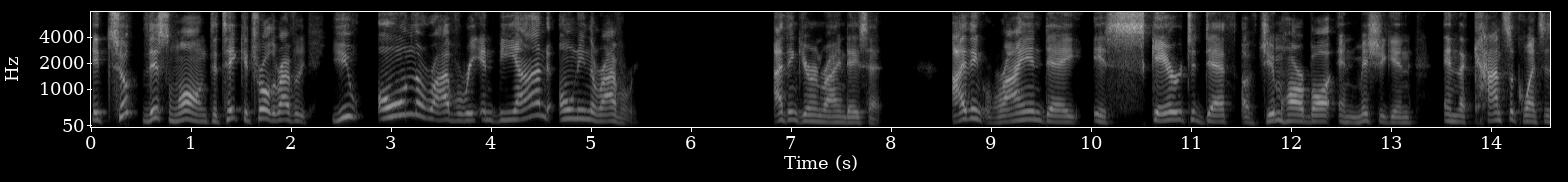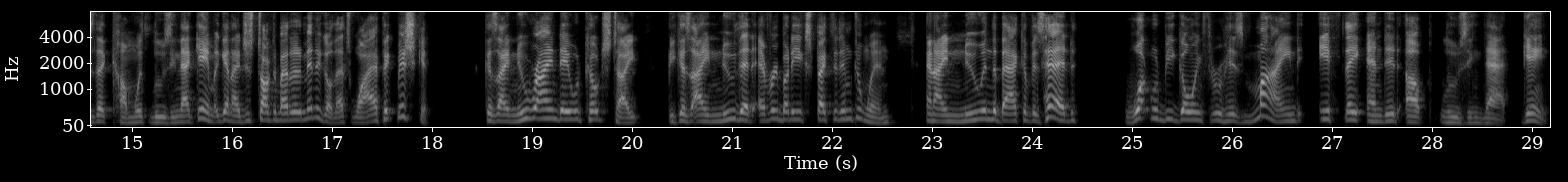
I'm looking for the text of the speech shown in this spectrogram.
It took this long to take control of the rivalry. You own the rivalry, and beyond owning the rivalry, I think you're in Ryan Day's head. I think Ryan Day is scared to death of Jim Harbaugh and Michigan and the consequences that come with losing that game. Again, I just talked about it a minute ago. That's why I picked Michigan because I knew Ryan Day would coach tight because I knew that everybody expected him to win. And I knew in the back of his head what would be going through his mind if they ended up losing that game.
